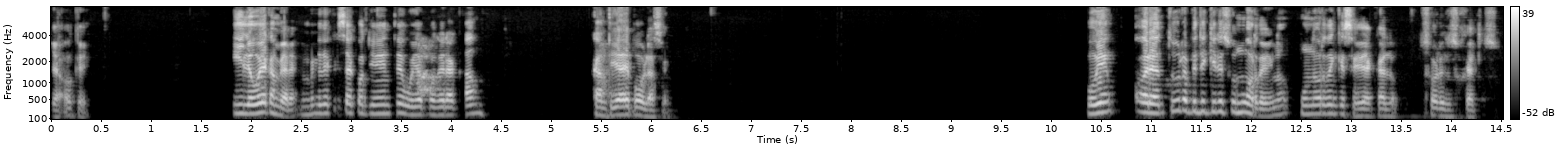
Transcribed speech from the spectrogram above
Ya, ok. Y lo voy a cambiar. En vez de que sea continente, voy a poner acá cantidad de población. Muy bien. Ahora, tú de repente quieres un orden, ¿no? Un orden que se dé acá sobre los objetos.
